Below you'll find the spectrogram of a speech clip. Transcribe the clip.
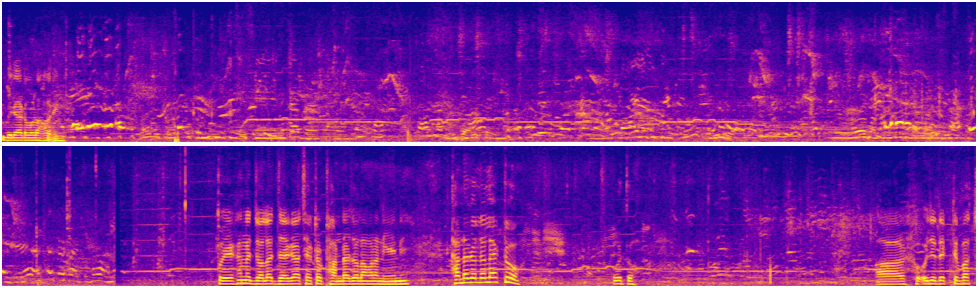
বিরাট বড় হরিণ। তো এখানে জলের জায়গা আছে, একটু ঠান্ডা জল আমরা নিয়ে নিই। ঠান্ডা জল এলে একটু? ওই তো। আর ওই যে দেখতে পাচ্ছ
